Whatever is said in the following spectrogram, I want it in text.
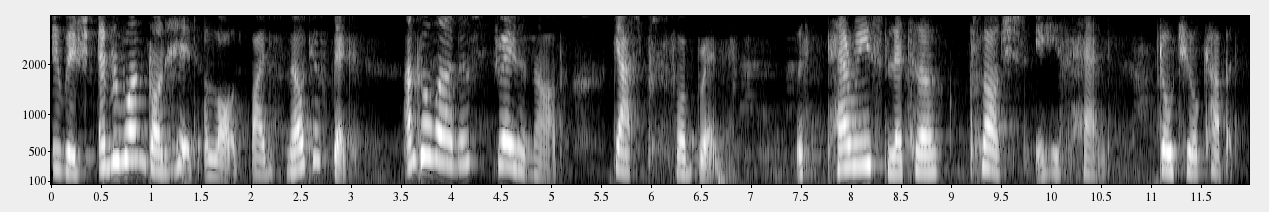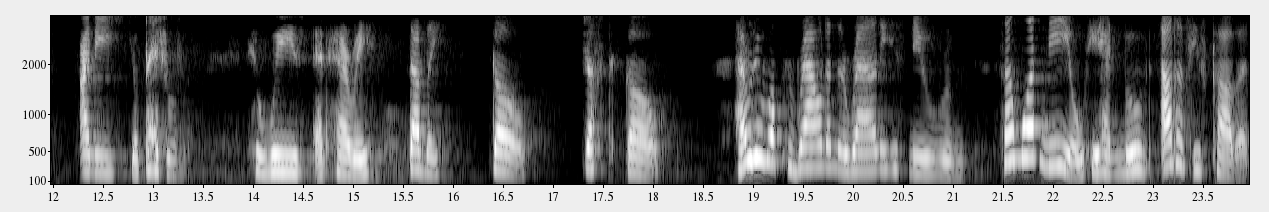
in which everyone got hit a lot by the Smeltings stick, Uncle Vernon straightened up, gasped for breath. with Harry's letter clutched in his hand. Go to your cupboard. I mean, your bedroom. He wheezed at Harry. Dudley, go. Just go. Harry walked round and around in his new room. Someone knew he had moved out of his cupboard,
